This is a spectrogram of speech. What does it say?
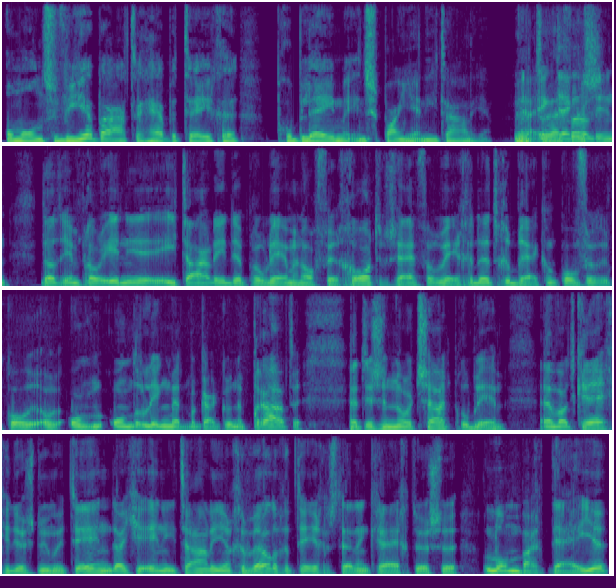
om ons weerbaar te hebben tegen problemen in Spanje en Italië. Ja, ik denk dat in, dat in, in, Italië de problemen nog veel groter zijn... vanwege het gebrek aan on, onderling met elkaar kunnen praten. Het is een Noord-Zuid probleem. En wat krijg je dus nu meteen? Dat je in Italië een geweldige tegenstelling krijgt tussen Lombardije...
